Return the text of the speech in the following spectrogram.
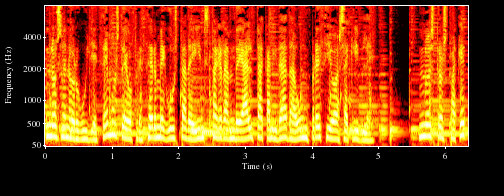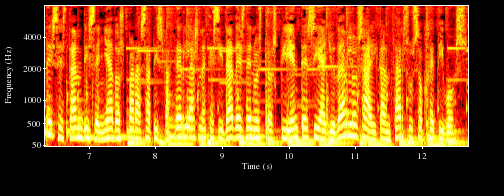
nos enorgullecemos de ofrecer me gusta de Instagram de alta calidad a un precio asequible. Nuestros paquetes están diseñados para satisfacer las necesidades de nuestros clientes y ayudarlos a alcanzar sus objetivos.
